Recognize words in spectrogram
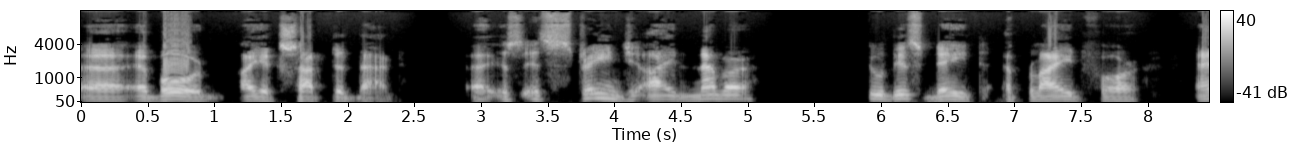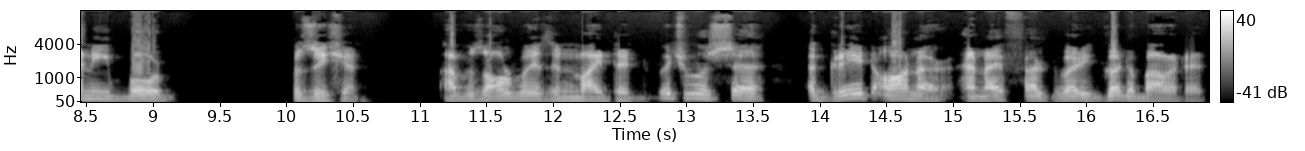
uh, a board, I accepted that. Uh, it's, it's strange. I never, to this date, applied for any board position. I was always invited, which was a great honor, and I felt very good about it.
